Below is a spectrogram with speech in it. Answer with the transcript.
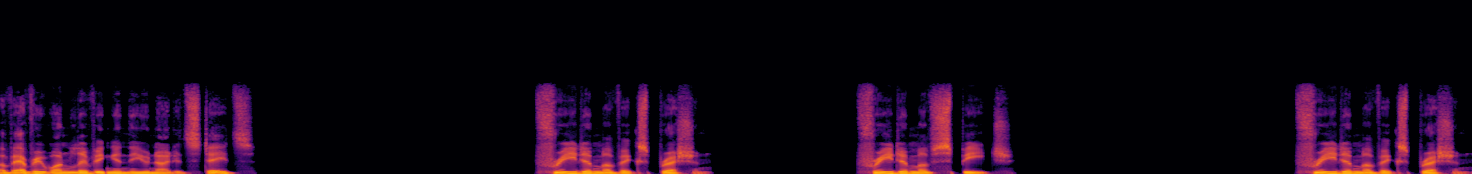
of everyone living in the United States? Freedom of expression. Freedom of speech. Freedom of expression.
